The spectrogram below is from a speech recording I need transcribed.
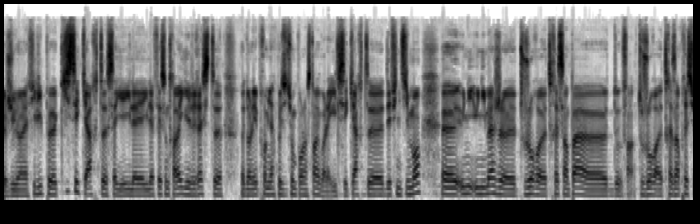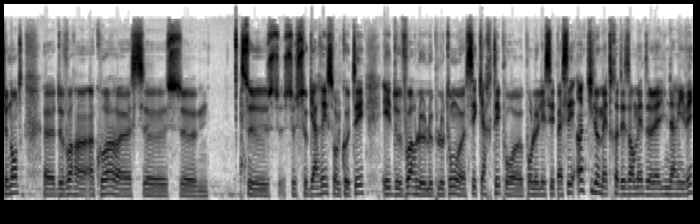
Julien Lafilippe qui s'écarte. Ça y est, il a, il a fait son travail. Il reste dans les premières positions pour l'instant. Et voilà, il s'écarte définitivement. Une, image toujours euh, très sympa, euh, enfin toujours euh, très impressionnante euh, de voir un, coureur euh, se se, se, se garer sur le côté et de voir le, le peloton euh, s'écarter pour, euh, pour le laisser passer. Un kilomètre désormais de la ligne d'arrivée.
